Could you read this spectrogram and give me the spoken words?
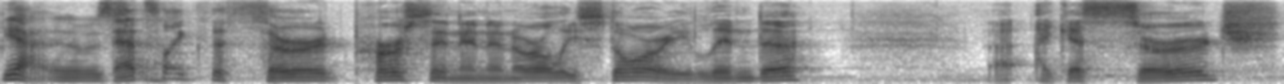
yeah, it was. That's like the third person in an early story. Linda, uh, I guess Serge,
